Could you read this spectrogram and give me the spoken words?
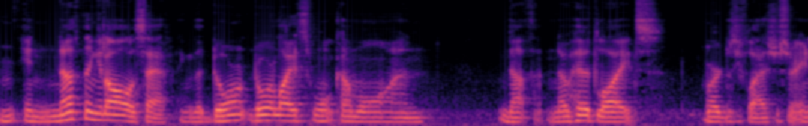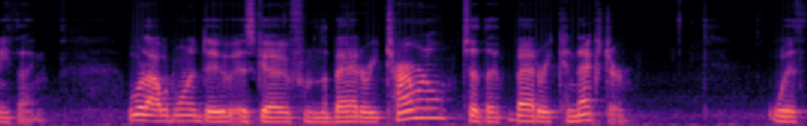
and nothing at all is happening, the door, door lights won't come on, nothing, no headlights, emergency flashes, or anything. What I would want to do is go from the battery terminal to the battery connector with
